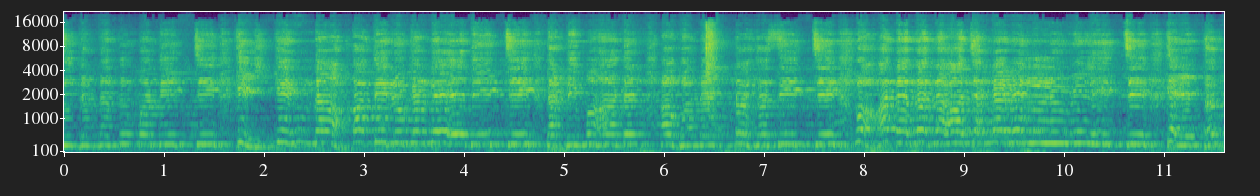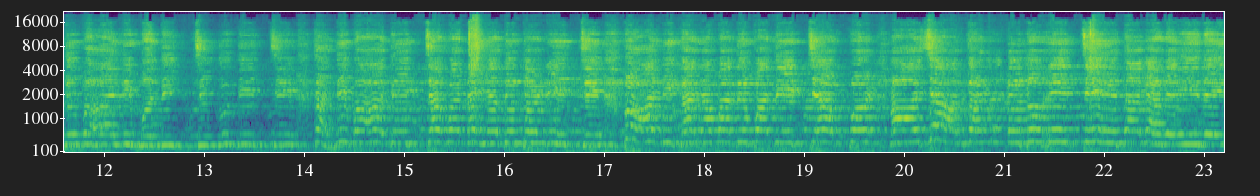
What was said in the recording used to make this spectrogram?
അസുരനത് മതിച്ച് കിഷ്കിണ്ട അതിരുകൾ വേദിച്ച് നടിമാടൻ അവനെ പ്രഹസിച്ച് വാനരരാജനെ വെല്ലുവിളിച്ച് കേട്ടത് ബാലി മതിച്ച് കുതിച്ച് കടിബാധിച്ചവനയത് തൊഴിച്ച് ബാലികരമത് പതിച്ചപ്പോൾ ആശാ കണ്ടു തുറിച്ച് തകതൈതൈ തകതൈതൈ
